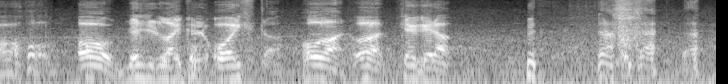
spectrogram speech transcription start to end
Oh, oh, this is like an oyster. Hold on, hold on. Check it out.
